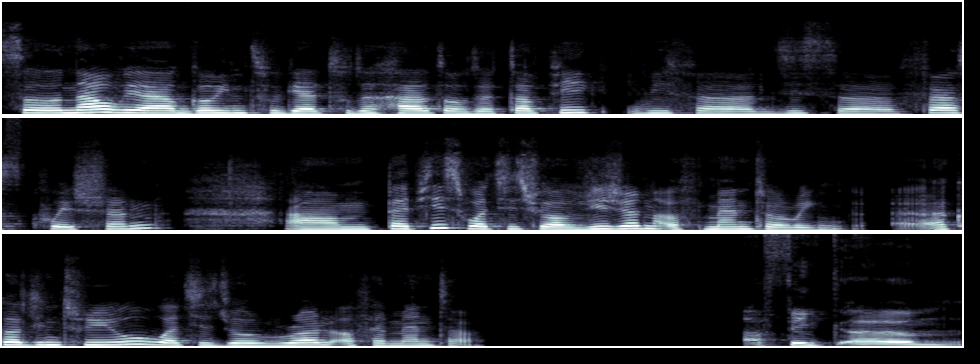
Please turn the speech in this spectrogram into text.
So now we are going to get to the heart of the topic with uh, this uh, first question. Um, Papis, what is your vision of mentoring? According to you, what is the role of a mentor? I think um,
